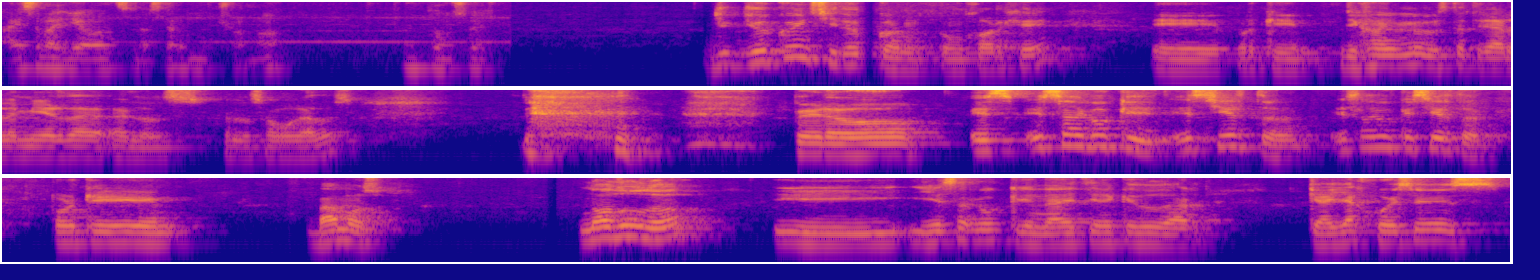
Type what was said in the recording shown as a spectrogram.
ahí se la llevan sin hacer mucho, ¿no? Entonces. Yo, yo coincido con, con Jorge, eh, porque dijo, a mí me gusta tirarle mierda a los, a los abogados. Pero es, es, algo que es cierto, es algo que es cierto, porque, vamos, no dudo, y, y, es algo que nadie tiene que dudar, que haya jueces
